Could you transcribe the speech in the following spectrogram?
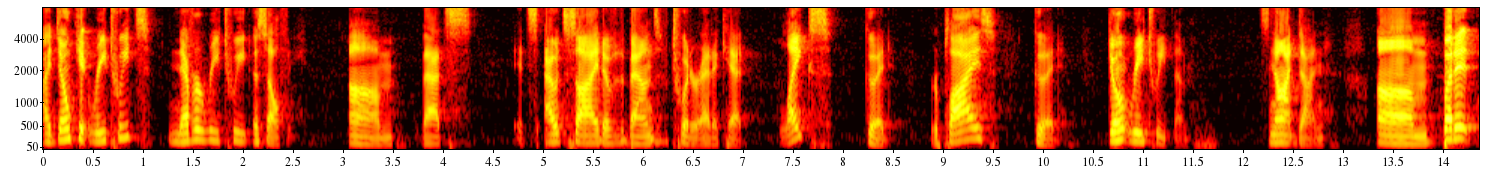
I don't get retweets, never retweet a selfie. Um, that's, it's outside of the bounds of Twitter etiquette. Likes, good. Replies, good. Don't retweet them. It's not done. Um, but it,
